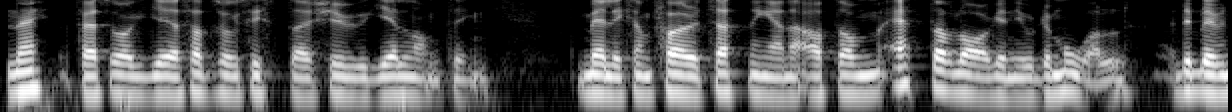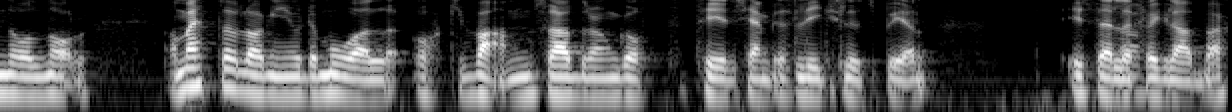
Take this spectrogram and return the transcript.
Nej. För jag, såg, jag satt och såg sista 20 eller någonting. Med liksom förutsättningarna att om ett av lagen gjorde mål, det blev 0-0. Om ett av lagen gjorde mål och vann så hade de gått till Champions League-slutspel istället för Gladbach.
